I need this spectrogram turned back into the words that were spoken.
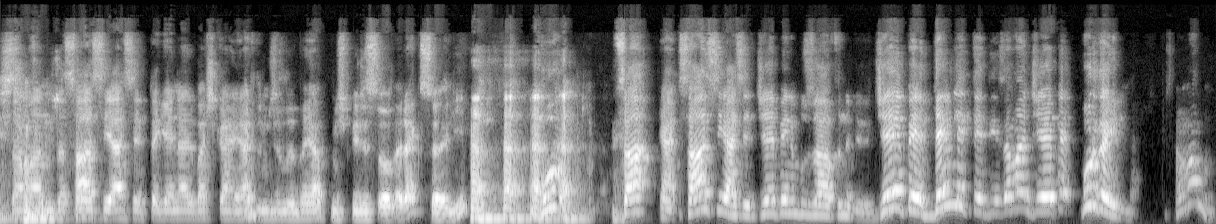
Zamanında sağ siyasette genel başkan yardımcılığı da yapmış birisi olarak söyleyeyim. Bu sağ yani sağ siyaset CHP'nin bu zaafını bilir. CHP devlet dediği zaman CHP buradayım ben. Tamam mı?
